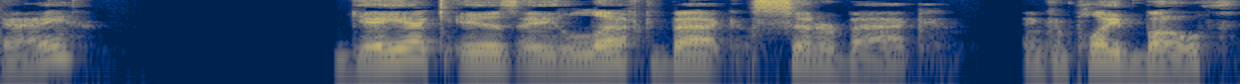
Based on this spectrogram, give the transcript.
Okay. Gayek is a left back center back and can play both.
